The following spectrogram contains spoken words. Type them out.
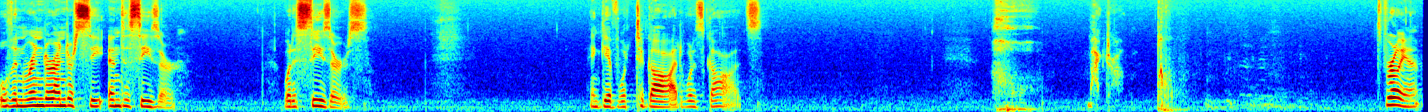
Well, then render unto Caesar what is Caesar's, and give what to God what is God's. Oh, mic drop. It's brilliant.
